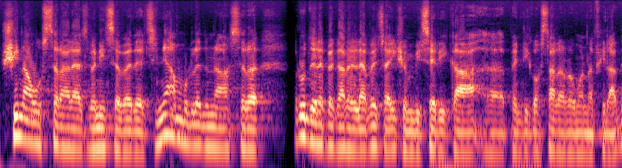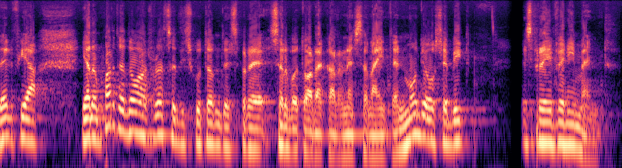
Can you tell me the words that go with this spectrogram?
și în Australia, ați venit să vedeți neamurile dumneavoastră, rudele pe care le aveți aici în Biserica uh, Pentecostală Română Filadelfia, iar în partea a doua aș vrea să discutăm despre sărbătoarea care ne stă înainte, în mod deosebit despre eveniment.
